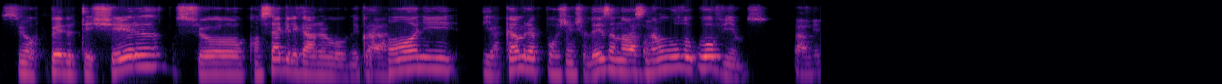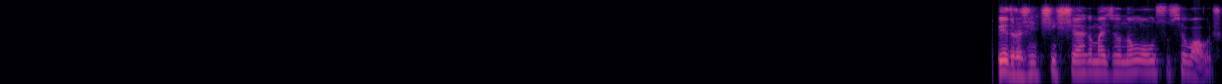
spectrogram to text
Senhor Pedro Teixeira, o senhor consegue ligar o microfone tá. e a câmera, por gentileza? Nós tá não o, o ouvimos. Tá. Pedro, a gente enxerga, mas eu não ouço o seu áudio.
